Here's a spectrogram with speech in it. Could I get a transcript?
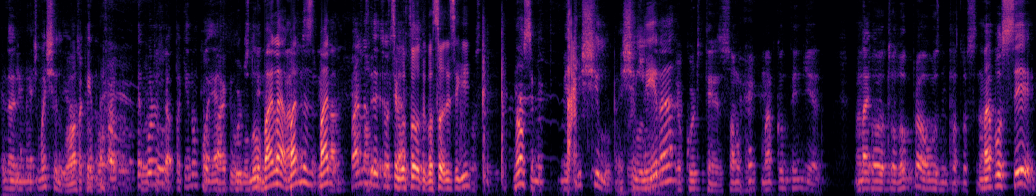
Não, ele mete uma estilo. Gosto, Pra quem, não, gosto. pra quem não Curto, conhece o Lulu, vai, lá, vai, nas- vai, vai nas redes Você sociais. gostou? Você gostou desse aqui? Gostei. Não, você me- mete estilo. É estileira, Eu curto tênis, eu só não compro mais porque eu não tenho dinheiro. Mas, Mas- tô, tô louco pra uso me patrocinar. mas você...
